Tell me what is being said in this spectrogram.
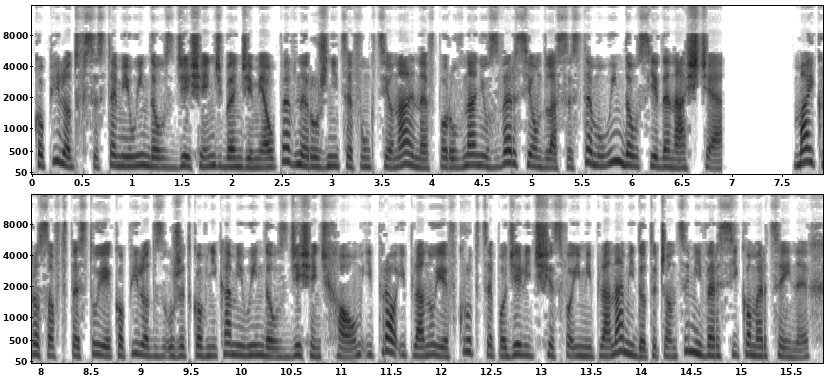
Kopilot w systemie Windows 10 będzie miał pewne różnice funkcjonalne w porównaniu z wersją dla systemu Windows 11. Microsoft testuje kopilot z użytkownikami Windows 10 Home i Pro i planuje wkrótce podzielić się swoimi planami dotyczącymi wersji komercyjnych.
